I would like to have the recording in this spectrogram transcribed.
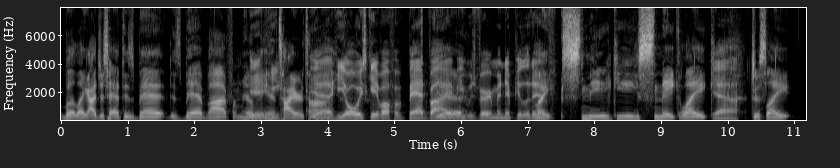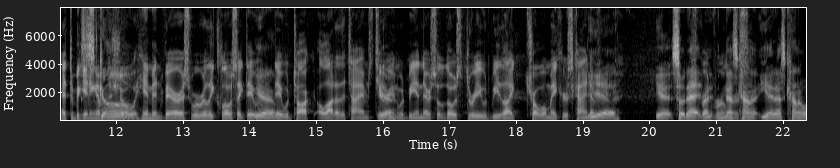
but like I just had this bad this bad vibe from him Yeah, the he- entire time. yeah, he always gave off a bad vibe. Yeah. He was very manipulative. like sneaky, snake like, yeah. just like At the beginning of the show, him and Varys were really close. Like they would Yeah. they would talk a lot of the times. Yeah. Tyrion would be in there, so those three would be like troublemakers, kind of. yeah, yeah. So that that's kind of yeah, that's kind of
